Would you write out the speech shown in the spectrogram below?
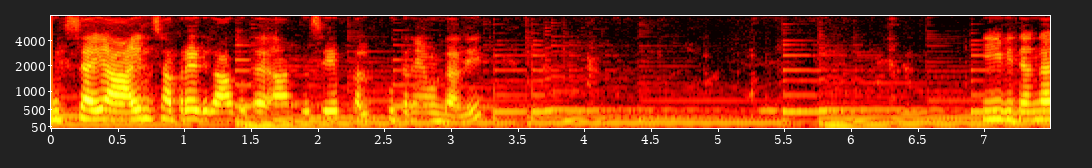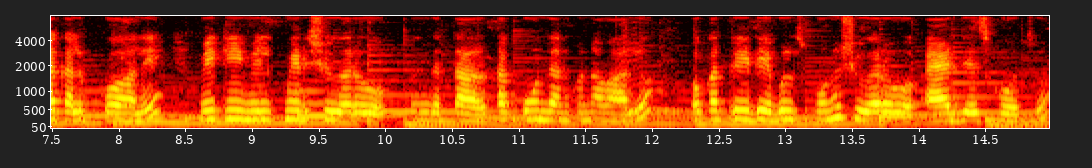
మిక్స్ అయ్యి ఆయిల్ సపరేట్ కాకుండా అంతసేపు కలుపుకుంటూనే ఉండాలి. ఈ విధంగా కలుపుకోవాలి. మీకు ఈ మిల్క్ మేడ్ షుగర్ ఇంకా త- తక్కువ ఉంది అనుకున్న వాళ్ళు ఒక త్రీ టేబుల్ స్పూన్ షుగర్ యాడ్ చేసుకోవచ్చు.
